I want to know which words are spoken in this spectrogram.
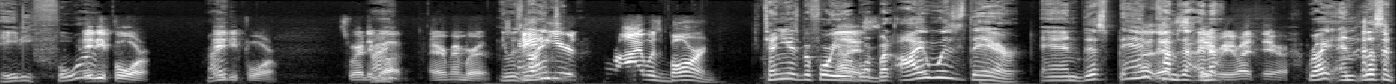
84? Eighty four, right? eighty four. Swear to Right. God, I remember it. It was Ten 19 years before I was born. 10 years before you were born. But I was there, and this band Oh, comes out. and I- right there. right and listen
